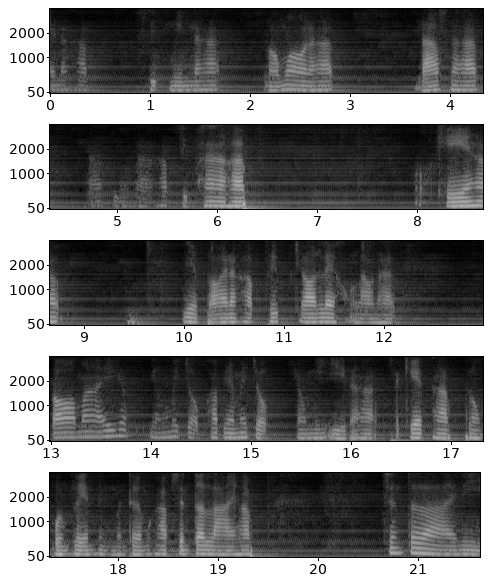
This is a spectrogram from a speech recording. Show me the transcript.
ส์นะครับ 10 มิลนะฮะ normal นะครับ draft นะครับ draft 10องศาครับ 15 ครับ โอเคครับ เรียบร้อยนะครับฟลิปย้อนแรกของเรานะครับ ต่อมาอีกครับ ยังไม่จบครับ ยังไม่จบ ยังมีอีกนะฮะ สเก็ตครับ ลงบนเพลนหนึ่งเหมือนเดิมครับ เซนเตอร์ไลน์ครับ เซนเตอร์ไลน์นี่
